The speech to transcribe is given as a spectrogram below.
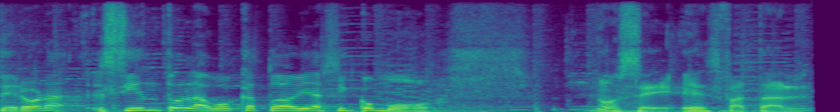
Pero ahora siento la boca todavía así como... No sé, es fatal.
